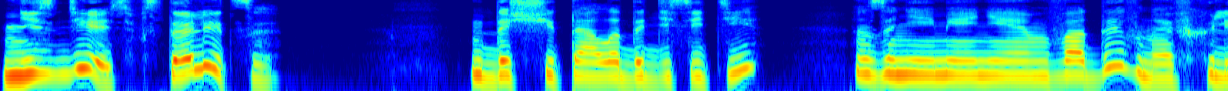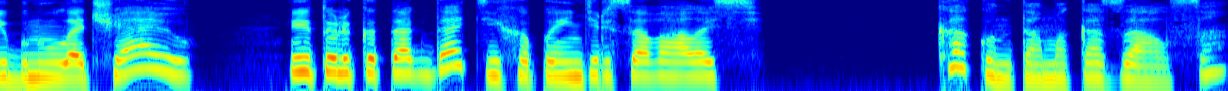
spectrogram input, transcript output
«Не здесь, в столице». Досчитала до десяти, за неимением воды вновь хлебнула чаю, и только тогда тихо поинтересовалась, как он там оказался.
